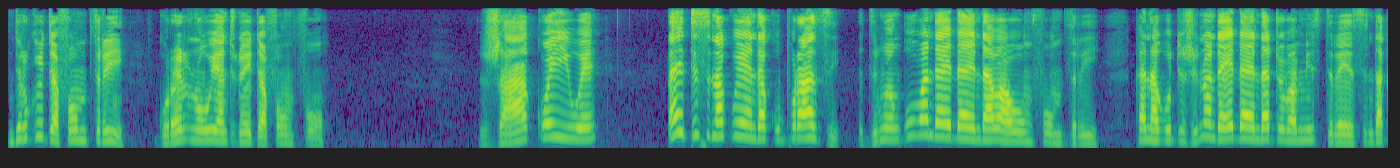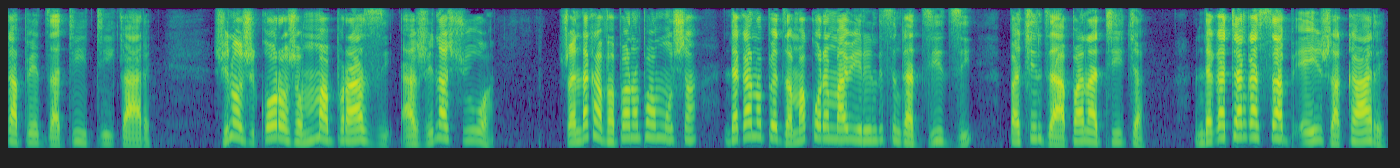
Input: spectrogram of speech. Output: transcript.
ndiri kuita fomu 3 gore rinouya ndinoita fomu 4 zvako iwe. Dai tisina kuenda kupurazi dzimwe nguva ndaidai ndavawo mufomu 3 kana kuti zvino ndaidai ndatova mistress ndakapedza tiiti kare. Zvino zvikoro zvomumapurazi hazvina shuwa zvandakabva pano pamusha ndakanopedza makore maviri ndisingadzidzi pachinzi hapana ticha ndakatanga sub a zvakare.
